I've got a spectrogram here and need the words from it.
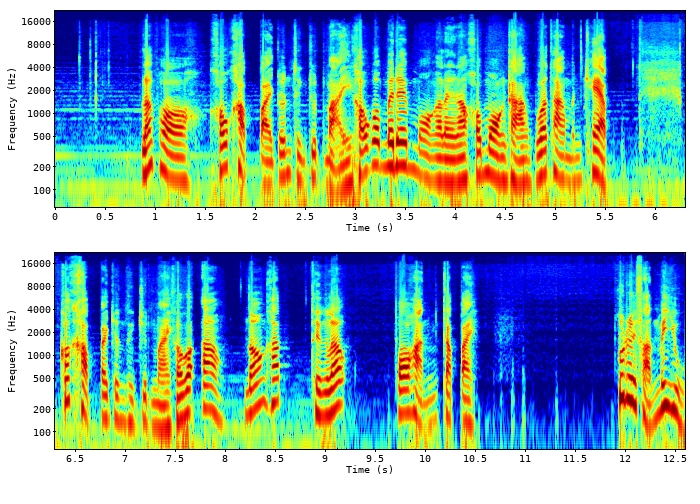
ๆ แล้วพอเขาขับไปจนถึงจุดหมาย เขาก็ไม่ได้มองอะไรนะ เขามองทางเพราะว่าทางมันแคบ ก็ขับไปจนถึงจุดหมาย เขาก็อ้าวน้องครับ ถึงแล้ว พอหันกลับไป ผู้โดยสารไม่อยู่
